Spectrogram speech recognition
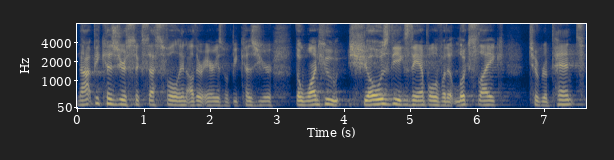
Not because you're successful in other areas, but because you're the one who shows the example of what it looks like to repent,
